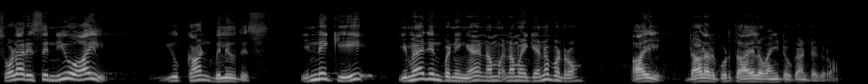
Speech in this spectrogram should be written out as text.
Solar is a new oil you can't believe this இன்னைக்கு இமேஜின் பண்ணீங்க நம்ம நம்ம என்ன பண்ணுறோம் ஆயில் டாலர் கொடுத்து ஆயிலை வாங்கிட்டு உட்காந்துருக்குறோம்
